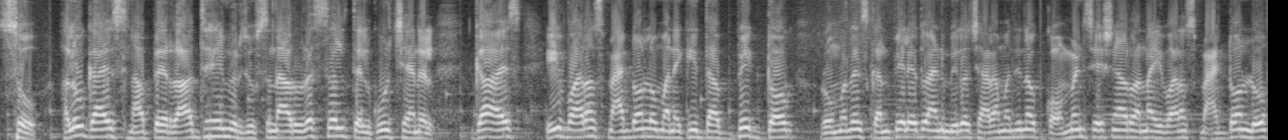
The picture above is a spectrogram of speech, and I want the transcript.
సో హలో గాయస్ నా పేరు రాధే మీరు చూస్తున్నారు రెస్సల్ తెలుగు ఛానల్ గాయస్ ఈ వారం స్మాక్డౌన్లో మనకి the big dog Roman Reigns కనిపించలేదు అండ్ మీరు చాలామంది నాకు కామెంట్స్ చేసినారు అన్న ఈ వారం స్మాక్డౌన్లో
